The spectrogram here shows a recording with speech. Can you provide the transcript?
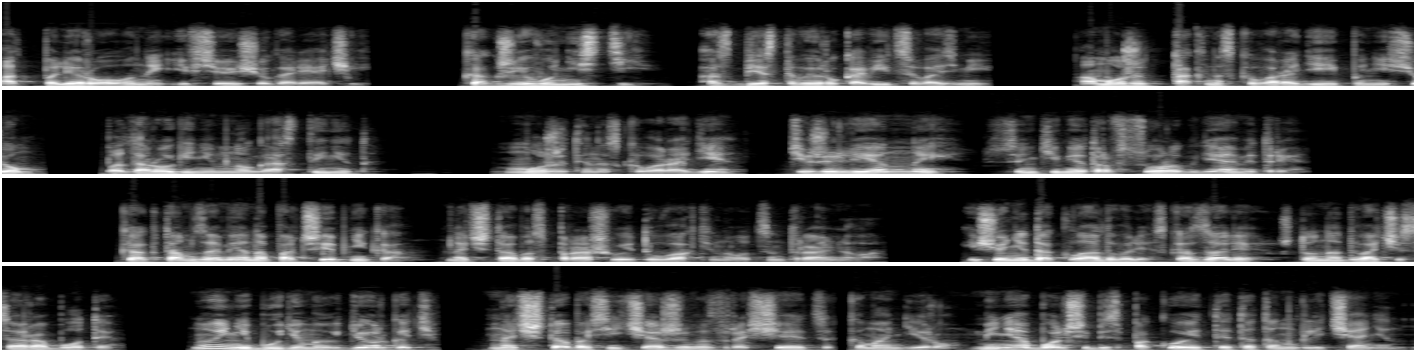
отполированный и все еще горячий. Как же его нести? Асбестовые рукавицы возьми. А может так на сковороде и понесем? По дороге немного остынет. Может и на сковороде? Тяжеленный, сантиметров 40 в диаметре. «Как там замена подшипника?» – начтаба спрашивает у вахтенного центрального. «Еще не докладывали, сказали, что на два часа работы. Ну и не будем их дергать». Начтаба сейчас же возвращается к командиру. «Меня больше беспокоит этот англичанин.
